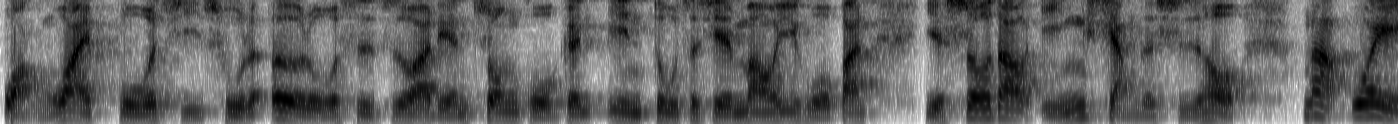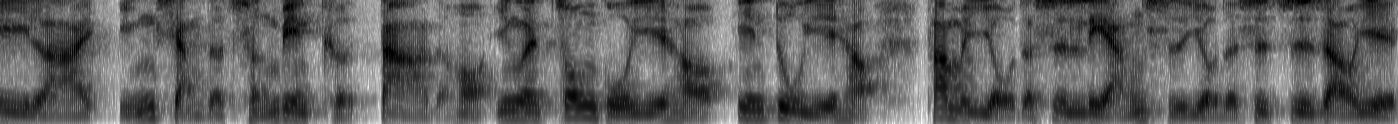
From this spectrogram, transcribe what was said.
往外波及，除了俄罗斯之外，连中国跟印度这些贸易伙伴也受到影响的时候，那未来影响的层面可大的哈，因为中国也好，印度也好，他们有的是粮食，有的是制造业，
